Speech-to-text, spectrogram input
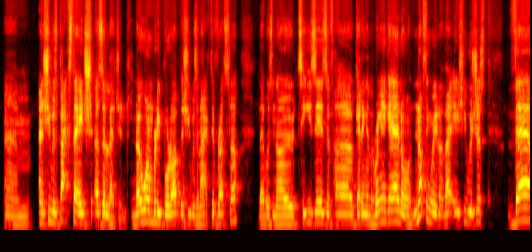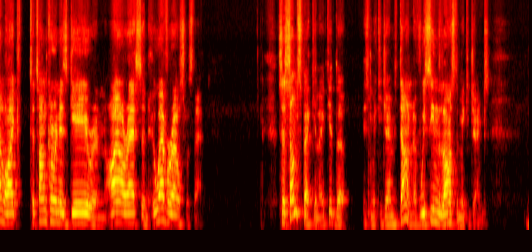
Um, and she was backstage as a legend. No one really brought up that she was an active wrestler. There was no teases of her getting in the ring again or nothing really like that. She was just there like Tatanka in his gear and IRS and whoever else was there. So some speculated that is Mickie James done? Have we seen the last of Mickie James?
